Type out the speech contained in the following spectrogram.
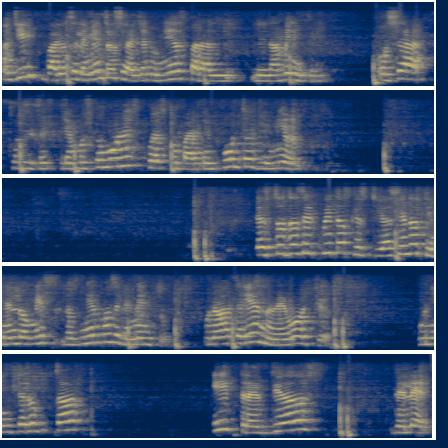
Allí, varios elementos se hallan unidos paralelamente, o sea, con sus extremos comunes, pues comparten puntos de unión. Estos dos circuitos que estoy haciendo tienen los mismos elementos, una batería de 9 voltios, un interruptor y tres diodos de LED.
